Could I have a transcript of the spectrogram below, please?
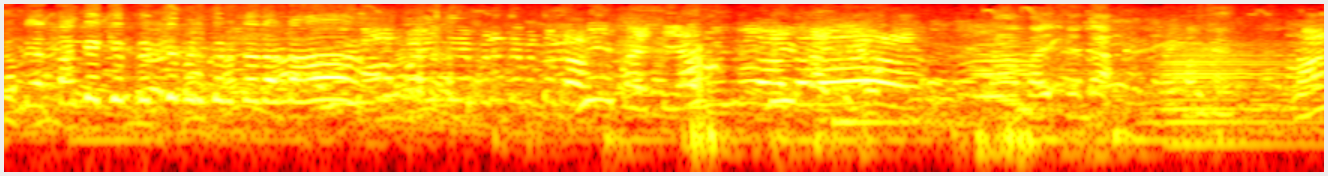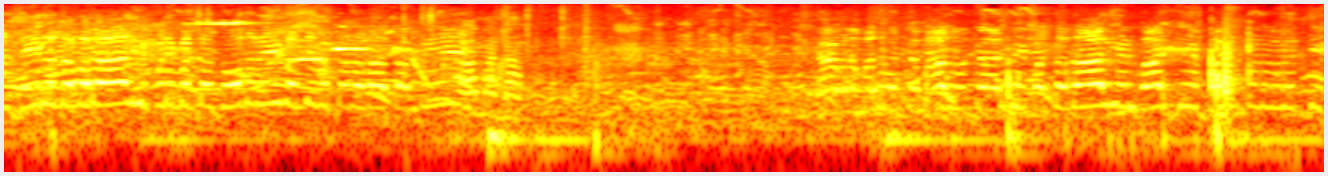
நம்முடைய தங்கைக்கு பித்து பிடித்து விட்டது அண்ணா. நான் செய்த தவறால் இப்படிப்பட்ட சோதனை வந்து விட்டதா தம்பி. மதுவுக்கு மாதுவுக்கு அடிமைப்பட்டதால் என் வாழ்க்கையை போய்விட்டது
